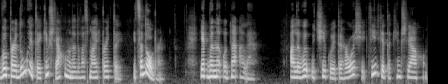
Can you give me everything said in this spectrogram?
ви передумаєте, яким шляхом вони до вас мають прийти. І це добре. Якби не одне але. Але ви очікуєте гроші тільки таким шляхом.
